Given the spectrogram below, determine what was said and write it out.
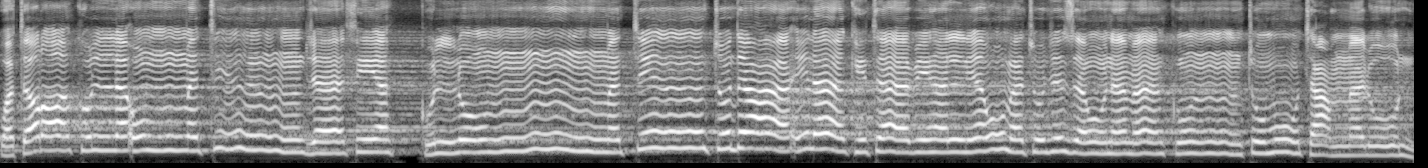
وترى كل أمة جاثية كل أمة تدعى إلى كتابها اليوم تجزون ما كنتم تعملون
